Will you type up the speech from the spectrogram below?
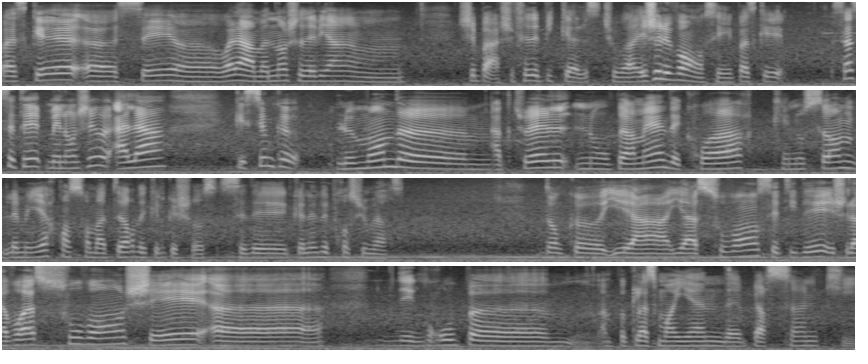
parce que euh, c'est euh, voilà maintenant je deviens je sais pas je fais des pickles tu vois et je les vends aussi parce que ça c'était mélangé à la question que le monde euh, actuel nous permet de croire que nous sommes les meilleurs consommateurs de quelque chose. C'est qu'on est des prosumers. Donc il y, a, y a souvent cette idée, et je la vois souvent chez des groupes euh, un peu classe moyenne, des personnes qui,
